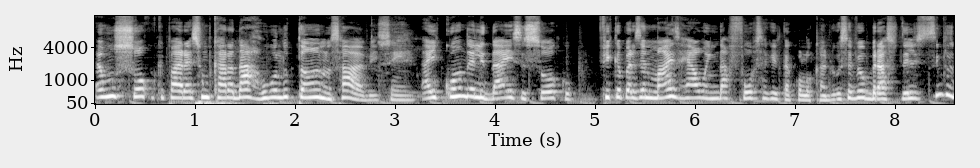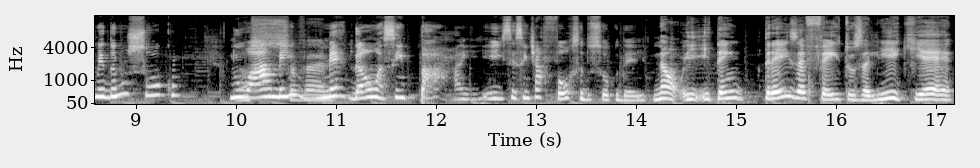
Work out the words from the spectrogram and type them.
É um soco que parece um cara da rua lutando, sabe? Sim. Aí quando ele dá esse soco, fica parecendo mais real ainda a força que ele tá colocando. Você vê o braço dele simplesmente dando um soco no Nossa, ar, meio velho. merdão, assim, pá! E, e você sente a força do soco dele. Não, e, e tem três efeitos ali que é,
